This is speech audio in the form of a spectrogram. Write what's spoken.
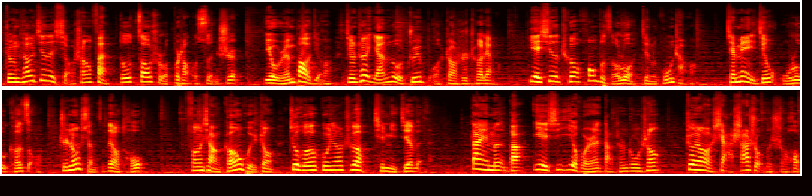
整条街的小商贩都遭受了不少的损失。有人报警，警车沿路追捕肇事车辆。叶希的车慌不择路进了工厂，前面已经无路可走，只能选择掉头。方向刚回正，就和公交车亲密接吻。大爷们把叶希一伙人打成重伤，正要下杀手的时候，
